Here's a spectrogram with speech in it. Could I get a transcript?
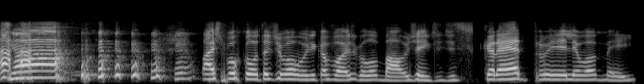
Ah! mas por conta de uma única voz global. Gente, discreto ele, eu amei.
